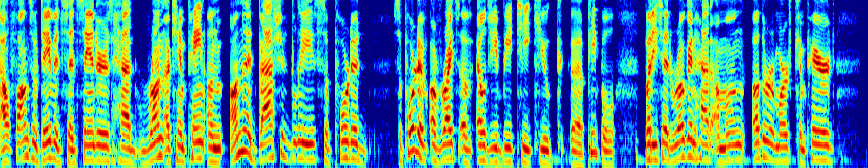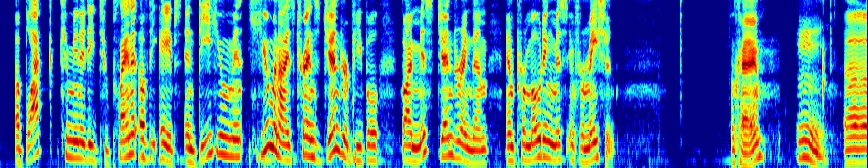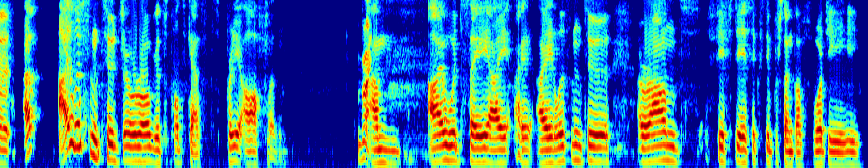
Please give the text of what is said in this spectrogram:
Alphonso David said Sanders had run a campaign un- unabashedly supported supportive of rights of LGBTQ uh, people, but he said Rogan had, among other remarks, compared a black community to Planet of the Apes and dehumanized transgender people by misgendering them and promoting misinformation. Okay. Uh, I, I listen to Joe Rogan's podcasts pretty often. right. Um, I would say I, I, I listen to around 50 60% of what he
